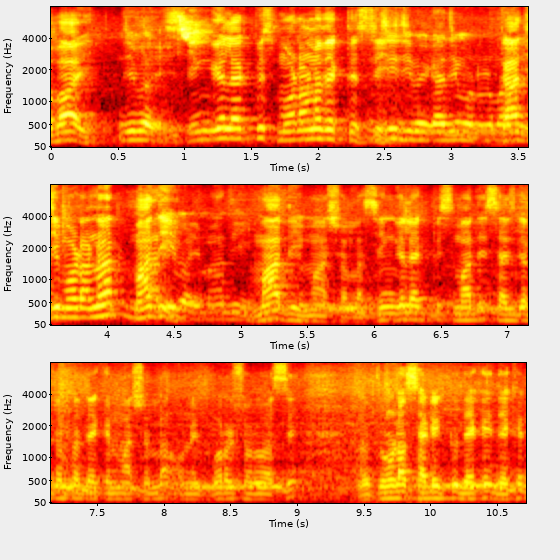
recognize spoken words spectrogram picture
মাশাল্লাহ ভাই। জি ভাই। সিঙ্গেল এক পিস মডার্নও দেখতেছি। জি জি ভাই গাজী মোটর গাজী মডার্নার মাদি? ভাই মাদি। মাদি মাশাল্লাহ সিঙ্গেল এক পিস মাদি সাইজ গাটাটা দেখেন মাশাল্লাহ অনেক বড় সড়ো আছে। তোমরা সাইডে একটু দেখাই দেখেন।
